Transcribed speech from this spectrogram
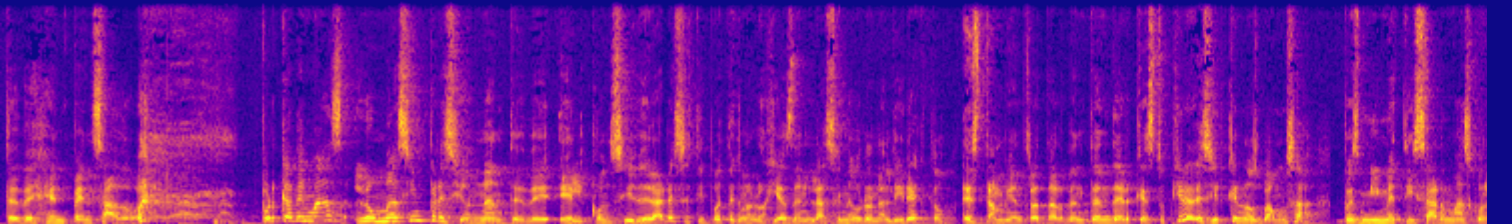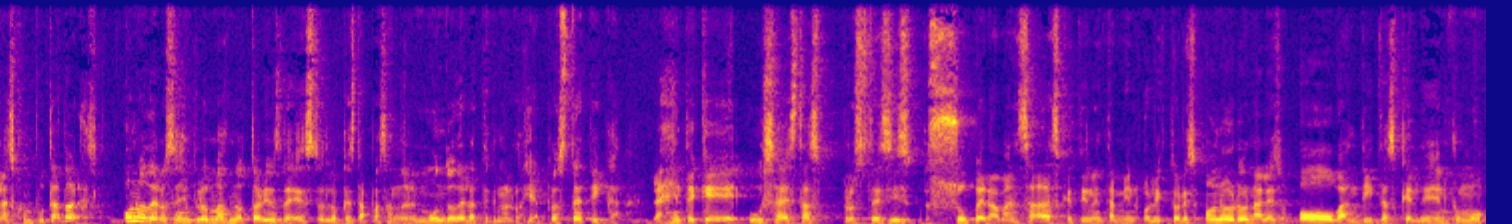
te dejen pensado? Porque además lo más impresionante de el considerar ese tipo de tecnologías de enlace neuronal directo es también tratar de entender que esto quiere decir que nos vamos a pues, mimetizar más con las computadoras. Uno de los ejemplos más notorios de esto es lo que está pasando en el mundo de la tecnología prostética. La gente que usa estas prótesis súper avanzadas que tienen también o lectores o neuronales o banditas que leen como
